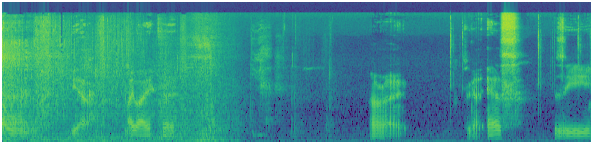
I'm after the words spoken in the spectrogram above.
Oh, yeah. Bye bye. All right. So we got S, Z,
